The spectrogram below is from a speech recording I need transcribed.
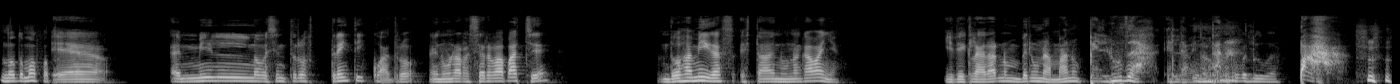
No tomó foto. Eh, en 1934, en una reserva apache, dos amigas estaban en una cabaña y declararon ver una mano peluda en la ventana. No, peluda. ¡Pah!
